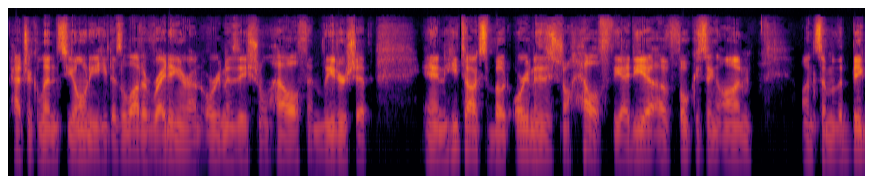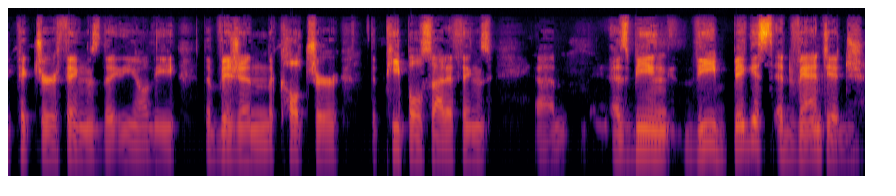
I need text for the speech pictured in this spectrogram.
Patrick Lencioni. He does a lot of writing around organizational health and leadership, and he talks about organizational health, the idea of focusing on on some of the big picture things, the you know the the vision, the culture, the people side of things. Um, as being the biggest advantage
